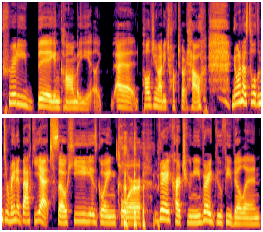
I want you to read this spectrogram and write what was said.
pretty big in comedy. Like uh, Paul Giamatti talked about how no one has told him to rein it back yet, so he is going for very cartoony, very goofy villain.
